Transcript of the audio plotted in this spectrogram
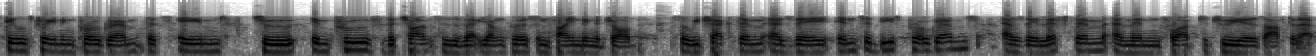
skills training program that's aimed to improve the chances of that young person finding a job. So we track them as they entered these programs, as they left them, and then for up to two years after that.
